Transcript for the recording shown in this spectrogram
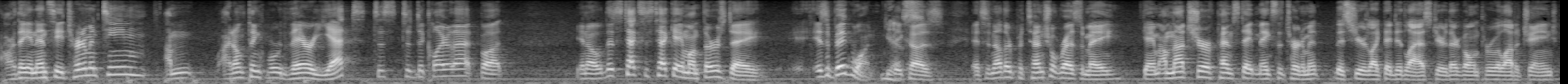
are they an NCAA tournament team? I'm I don't think we're there yet to, to declare that, but you know, this Texas Tech game on Thursday is a big one yes. because it's another potential resume game. I'm not sure if Penn State makes the tournament this year like they did last year. They're going through a lot of change.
